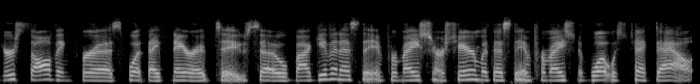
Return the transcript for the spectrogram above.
you're solving for us what they've narrowed to. So by giving us the information or sharing with us the information of what was checked out,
